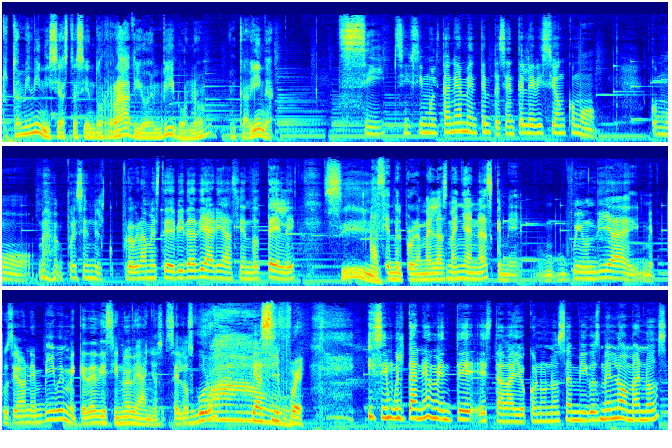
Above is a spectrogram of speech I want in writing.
tú también iniciaste haciendo radio en vivo, ¿no? En cabina. Sí, sí, simultáneamente empecé en televisión como, como pues en el programa este de vida diaria haciendo tele, Sí. haciendo el programa de las mañanas, que me fui un día y me pusieron en vivo y me quedé 19 años, se los juro, que así fue. Y simultáneamente estaba yo con unos amigos melómanos,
